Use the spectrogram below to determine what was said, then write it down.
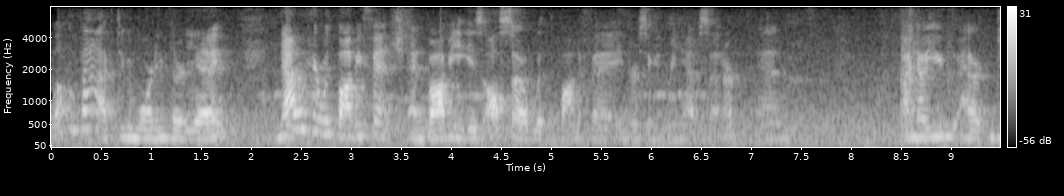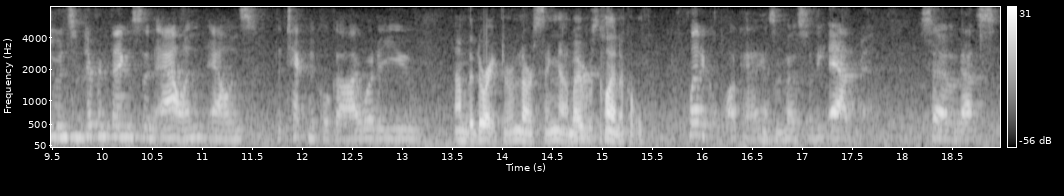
welcome back to Good Morning 30A. Now we're here with Bobby Finch, and Bobby is also with the Bonifay Nursing and Rehab Center. And I know you are doing some different things than Alan. Alan's the technical guy. What are you? I'm the director of nursing. I'm over clinical. Clinical, okay, as Mm-hmm. opposed to the admin. So that's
